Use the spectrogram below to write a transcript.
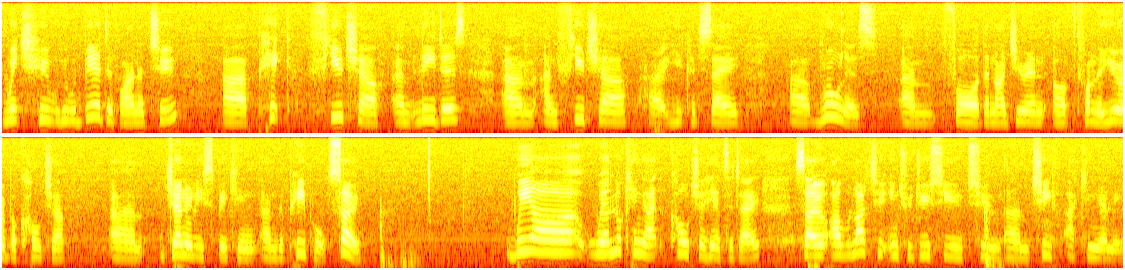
which who, who would be a diviner too, uh, pick future leaders and future, uh, you could say, uh, rulers um, for the Nigerian, of, from the Yoruba culture, um, generally speaking, and the people. So, we are we're looking at culture here today. So I would like to introduce you to um, Chief Akinyemi.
